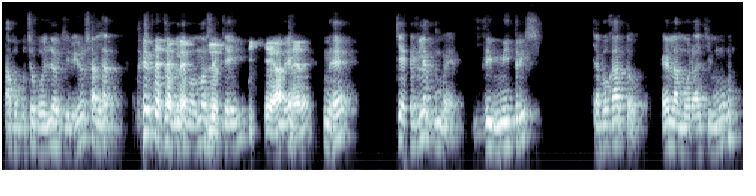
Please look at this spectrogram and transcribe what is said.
από κουτσομπολιό κυρίως, αλλά πέφτει το βλέμμα μας. Okay. ναι, ναι. ναι. Και βλέπουμε Δημήτρης και από κάτω, έλα μωράκι μου,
